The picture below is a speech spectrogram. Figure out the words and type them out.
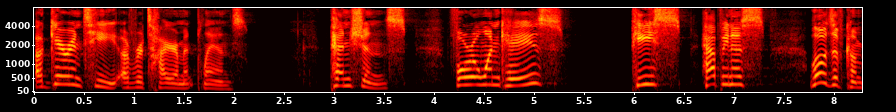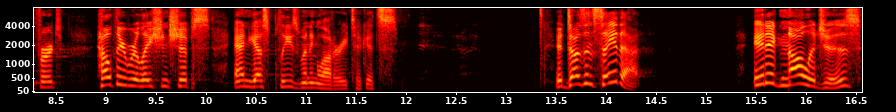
a guarantee of retirement plans, pensions, 401ks, peace, happiness, loads of comfort, healthy relationships, and yes, please, winning lottery tickets. It doesn't say that. It acknowledges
